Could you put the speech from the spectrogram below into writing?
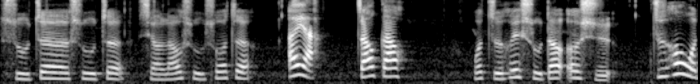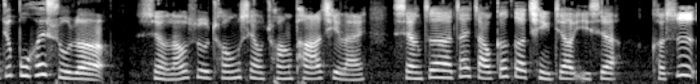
数着数着，小老鼠说着：“哎呀，糟糕！我只会数到二十，之后我就不会数了。”小老鼠从小床爬起来，想着再找哥哥请教一下，可是。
